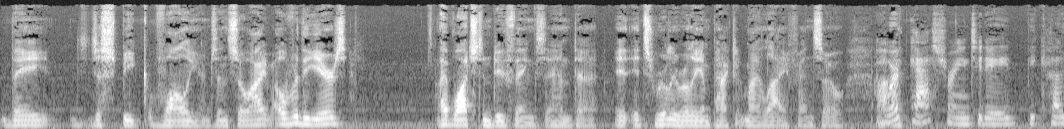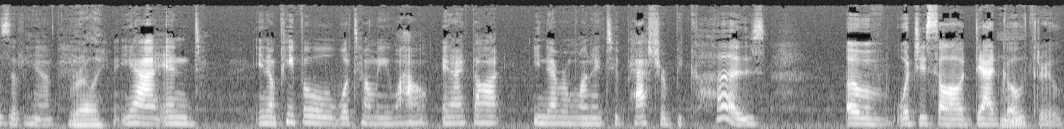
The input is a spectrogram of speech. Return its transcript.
they just speak volumes. And so, I over the years, I've watched him do things, and uh, it, it's really, really impacted my life. And so, And uh, we're pastoring today because of him. Really? Yeah, and you know, people will tell me, "Wow!" And I thought you never wanted to pastor because of what you saw Dad go mm-hmm. through.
